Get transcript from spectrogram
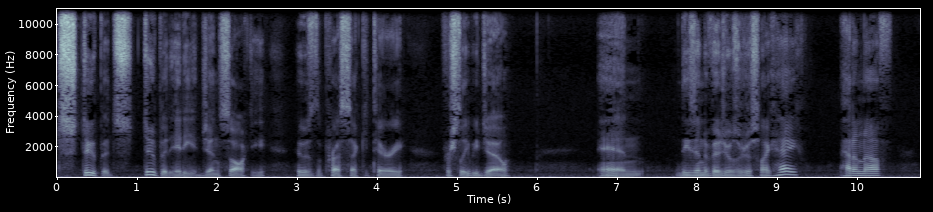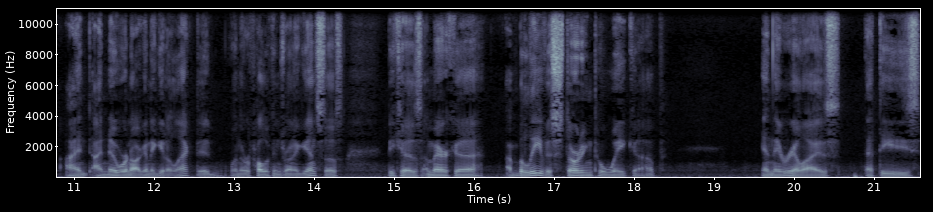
stupid, stupid idiot Jen Psaki, who is the press secretary for Sleepy Joe. And these individuals are just like, hey, had enough. I, I know we're not going to get elected when the Republicans run against us because America, I believe, is starting to wake up and they realize that these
